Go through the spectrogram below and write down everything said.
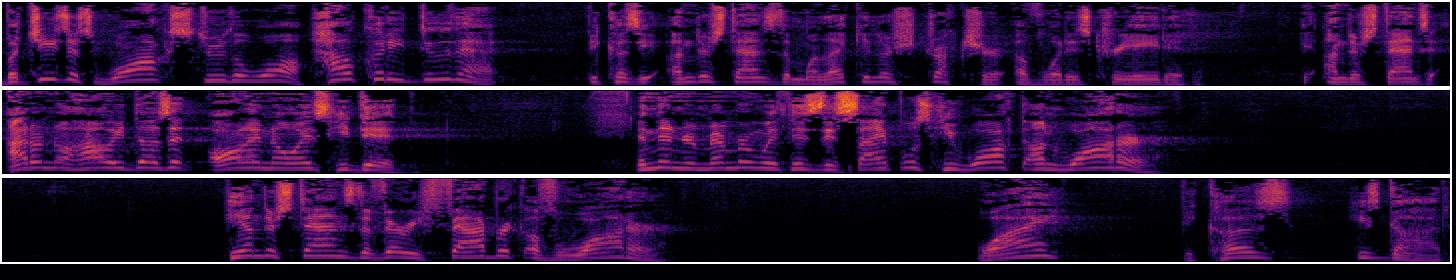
But Jesus walks through the wall. How could he do that? Because he understands the molecular structure of what is created. He understands it. I don't know how he does it. All I know is he did. And then remember with his disciples, he walked on water. He understands the very fabric of water. Why? Because he's God.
